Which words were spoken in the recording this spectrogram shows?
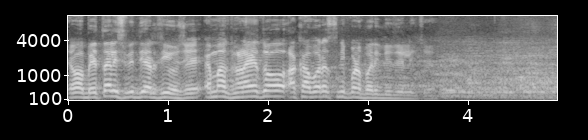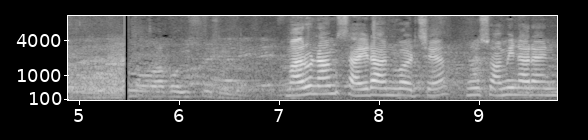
એવા બેતાલીસ વિદ્યાર્થીઓ છે. એમાં ઘણાએ તો આખા વર્ષની પણ ભરી દીધેલી છે. મારું નામ સાયરા અનવર છે. હું સ્વામિનારાયણ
